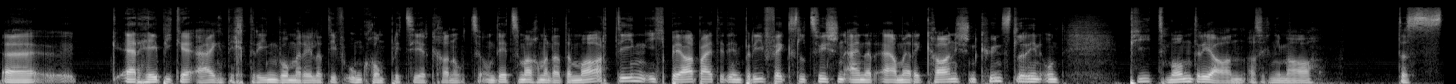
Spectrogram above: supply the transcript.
äh, Erhebungen eigentlich drin, wo man relativ unkompliziert kann nutzen. Und jetzt machen wir da den Martin. Ich bearbeite den Briefwechsel zwischen einer amerikanischen Künstlerin und Pete Mondrian. Also ich nehme an, dass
